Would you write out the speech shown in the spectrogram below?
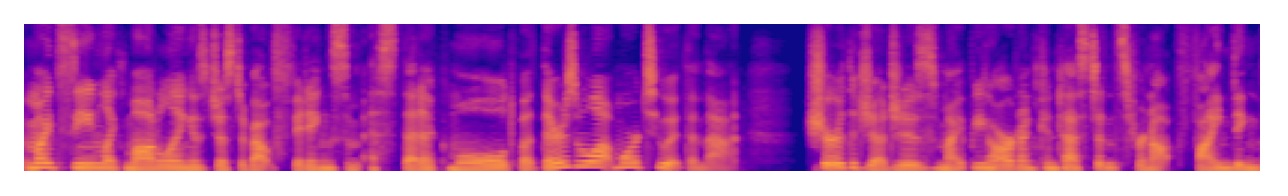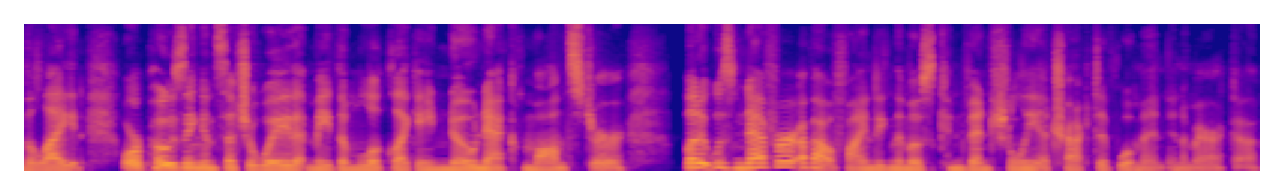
It might seem like modeling is just about fitting some aesthetic mold, but there's a lot more to it than that. Sure, the judges might be hard on contestants for not finding the light or posing in such a way that made them look like a no neck monster, but it was never about finding the most conventionally attractive woman in America.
